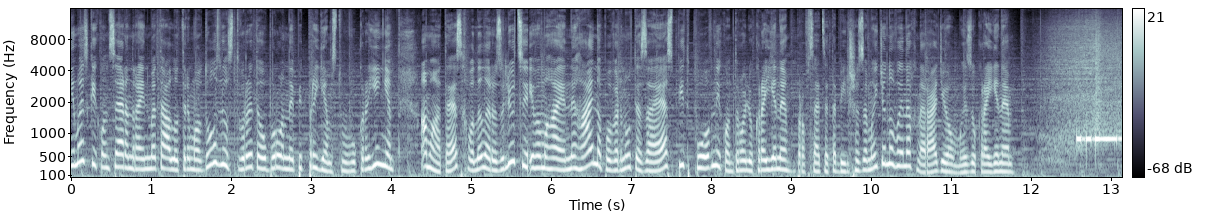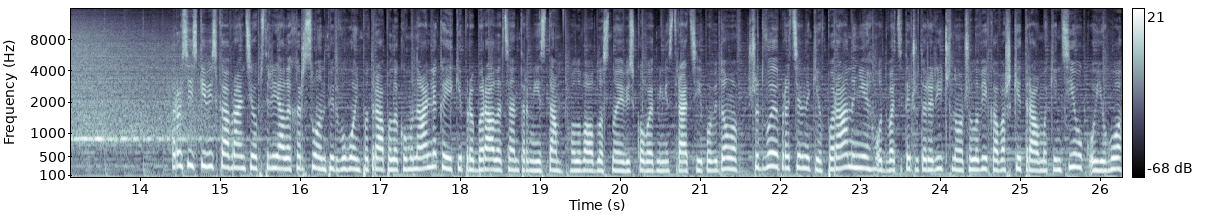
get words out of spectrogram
Німецький концерн Райнметал отримав дозвіл створити оборонне підприємство в Україні. А МАГАТЕ схвалила резолюцію і вимагає негайно повернути ЗАЕС під повний контроль України. Про все це та більше замить у новинах на Радіо Ми з України. Російські війська вранці обстріляли Херсон. Під вогонь потрапили комунальники, які прибирали центр міста. Голова обласної військової адміністрації повідомив, що двоє працівників поранені. У 24-річного чоловіка важкі травми кінцівок. У його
